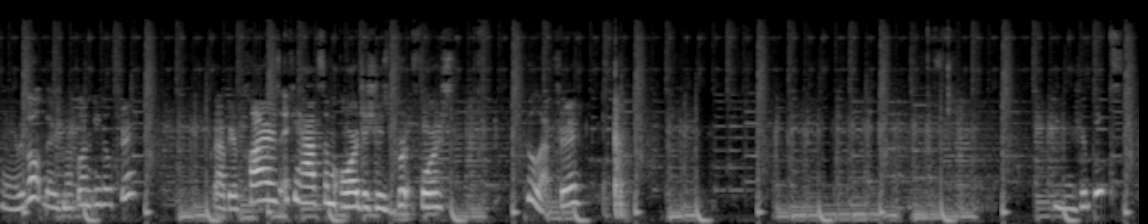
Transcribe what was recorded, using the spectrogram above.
There we go, there's my blunt needle through. Grab your pliers if you have some or just use brute force. Pull that through. And there's your beads.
